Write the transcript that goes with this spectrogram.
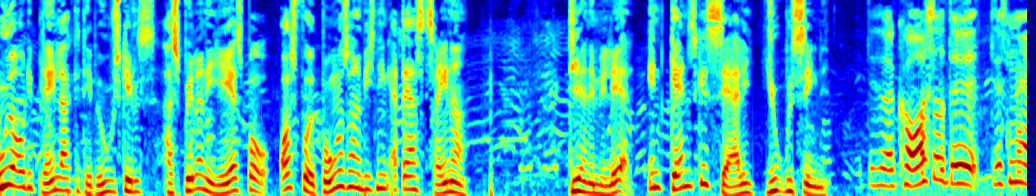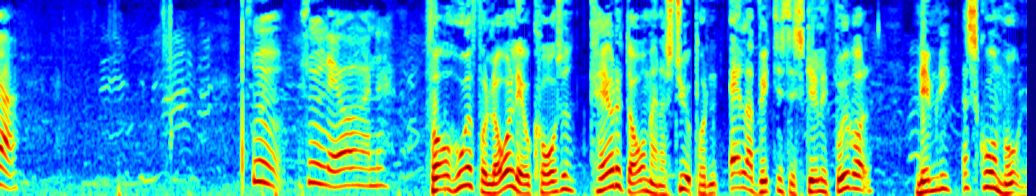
Udover de planlagte DBU-skills, har spillerne i Jægersborg også fået bonusundervisning af deres trænere. De har nemlig lært en ganske særlig jubelscene. Det hedder korset. Det, det er sådan her. Sådan, sådan laver man det. For overhovedet at få lov at lave korset, kræver det dog, at man har styr på den allervigtigste skill i fodbold, nemlig at score mål.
